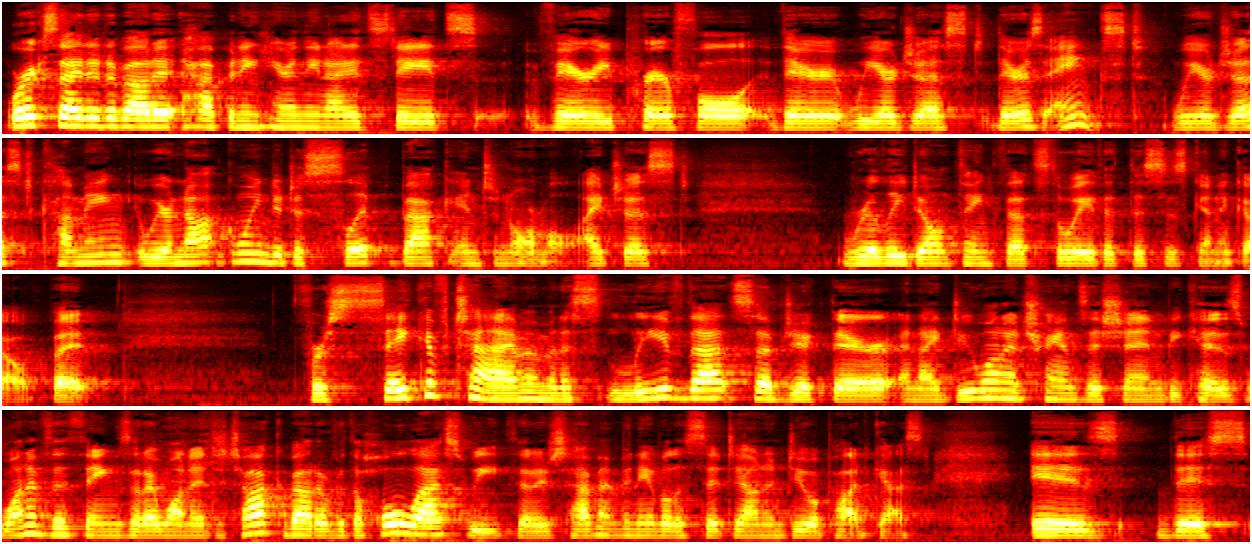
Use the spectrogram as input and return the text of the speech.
we're excited about it happening here in the united states. Very prayerful. There we are just there's angst. We are just coming we're not going to just slip back into normal. I just really don't think that's the way that this is going to go. But for sake of time, I'm going to leave that subject there. And I do want to transition because one of the things that I wanted to talk about over the whole last week that I just haven't been able to sit down and do a podcast is this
